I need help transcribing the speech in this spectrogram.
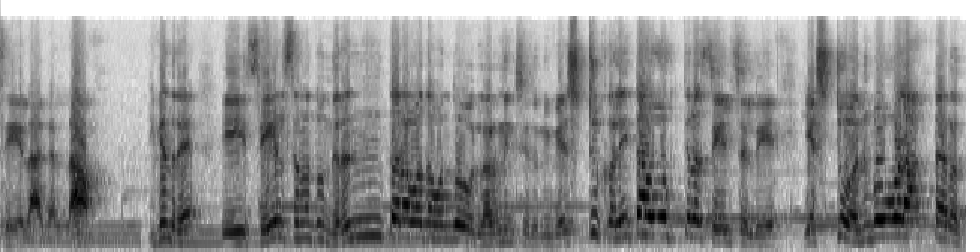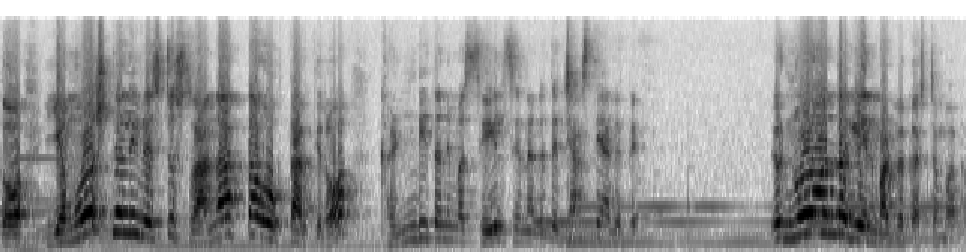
ಸೇಲ್ ಆಗಲ್ಲ. ಯಾಕಂದ್ರೆ ಈ ಸೇಲ್ಸ್ ಅನ್ನೋದು ನಿರಂತರವಾದ ಒಂದು ಲರ್ನಿಂಗ್ಸ್ ಇದು. ನೀವು ಎಷ್ಟು ಕಲಿತಾ ಹೋಗ್ತಿರೋ ಸೇಲ್ಸ್ ಅಲ್ಲಿ, ಎಷ್ಟು ಅನುಭವಗಳು ಆಗ್ತಾ ಇರುತ್ತೋ ಎಮೋಷನಲ್ ನೀವು ಎಷ್ಟು ಸ್ಟ್ರಾಂಗ್ ಆಗ್ತಾ ಹೋಗ್ತಾ ಇರ್ತೀರೋ, ಖಂಡಿತ ನಿಮ್ಮ ಸೇಲ್ಸ್ ಏನಾಗುತ್ತೆ? ಜಾಸ್ತಿ ಆಗುತ್ತೆ. ಇವಾಗ ನೋ ಅಂದಾಗ ಏನ್ ಮಾಡ್ಬೇಕು ಕಸ್ಟಮರ್ನ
